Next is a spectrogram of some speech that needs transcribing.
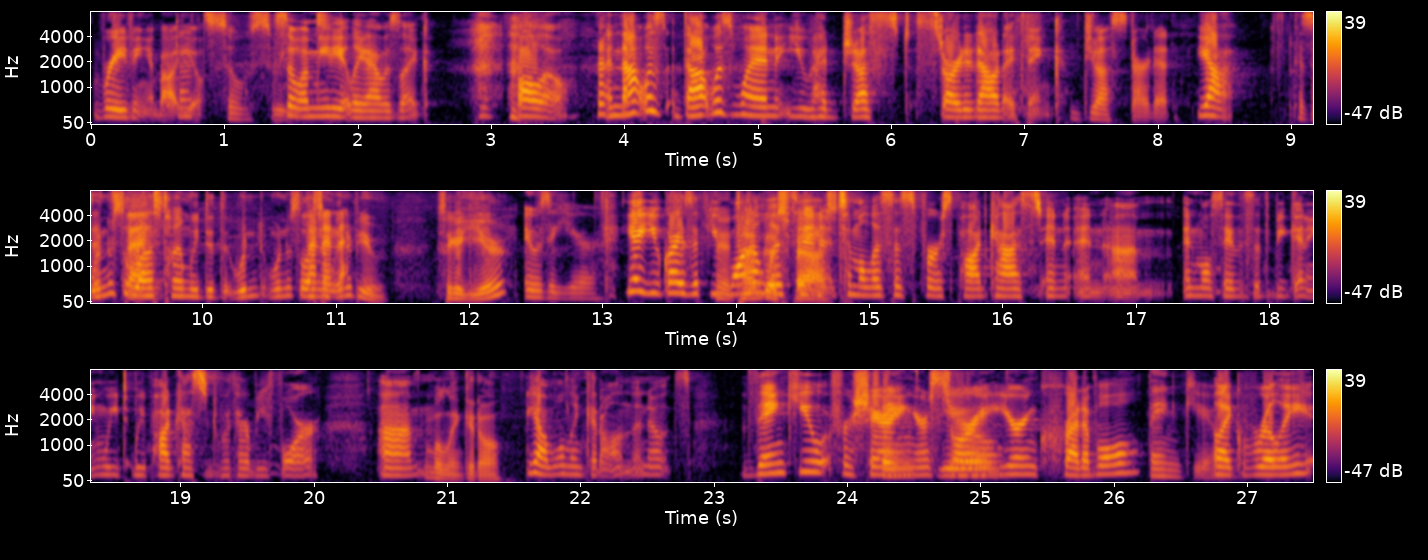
raving about you. That's so sweet. So immediately I was like, follow. and that was that was when you had just started out, I think. just started. Yeah. Because When was the last time we did? The, when when was the last been time we interviewed? It's like a year. It was a year. Yeah, you guys, if you Yeah, want to listen fast. to Melissa's first podcast, and and um and we'll say this at the beginning, we we podcasted with her before. Um, We'll link it all. yeah, we'll link it all in the notes. thank you for sharing Thank your story. you. You're incredible. Thank you. Like really,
